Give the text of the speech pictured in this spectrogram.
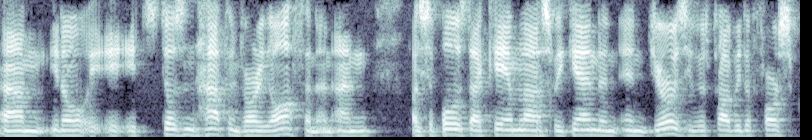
um, you know, it, it, doesn't happen very often. And, and I suppose that game last weekend in, in, Jersey was probably the first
